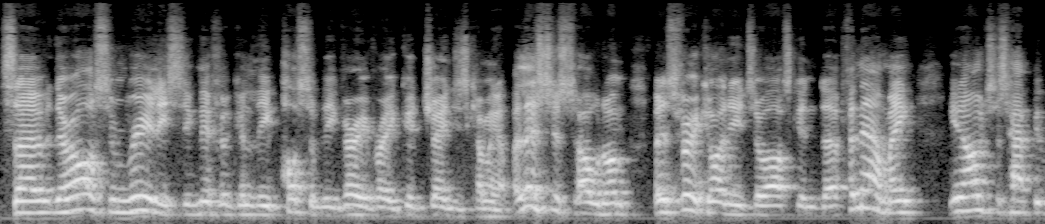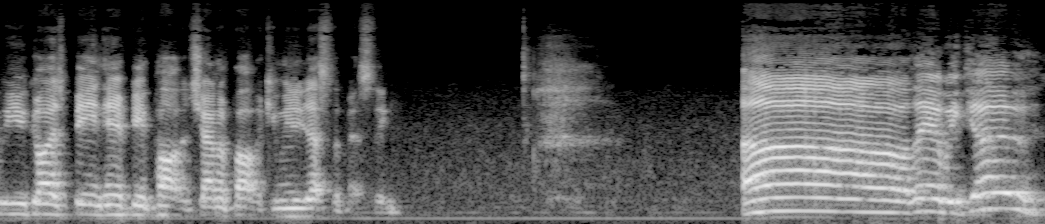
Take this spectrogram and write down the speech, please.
so there are some really significantly, possibly very, very good changes coming up. But let's just hold on. But it's very kind of you to ask. And uh, for now, mate, you know, I'm just happy with you guys being here, being part of the channel, part of the community. That's the best thing. Oh, there we go.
